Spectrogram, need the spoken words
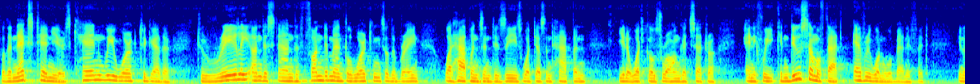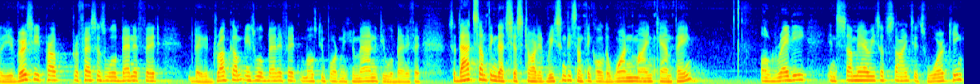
For the next 10 years, can we work together to really understand the fundamental workings of the brain, what happens in disease, what doesn't happen, you know, what goes wrong, etc. And if we can do some of that, everyone will benefit. You know, the university pro professors will benefit, the drug companies will benefit, most importantly, humanity will benefit. So that's something that's just started recently, something called the One Mind campaign. Already in some areas of science, it's working.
